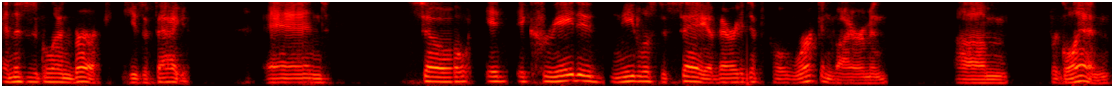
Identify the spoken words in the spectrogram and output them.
"And this is Glenn Burke. He's a faggot," and so it it created, needless to say, a very difficult work environment um, for Glenn.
